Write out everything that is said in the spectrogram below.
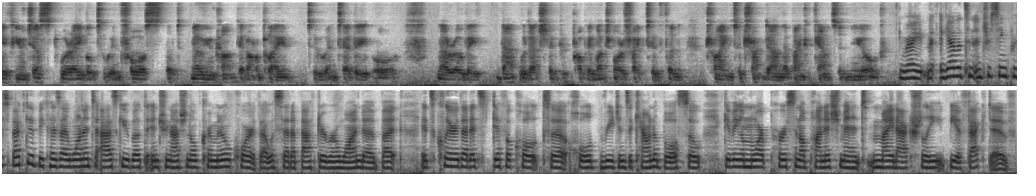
if you just were able to enforce that no, you can't get on a plane to Entebbe or Nairobi, that would actually be probably much more effective than trying to track down their bank accounts in New York. Right. Yeah, that's an interesting perspective because I wanted to ask you about the International Criminal Court that was set up after Rwanda, but it's clear that it's difficult to hold regions accountable. So giving a more personal punishment might actually be effective.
